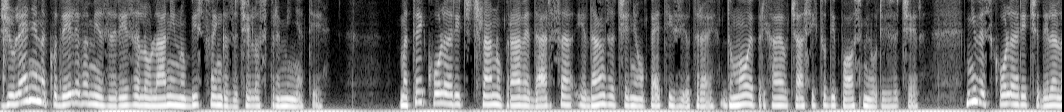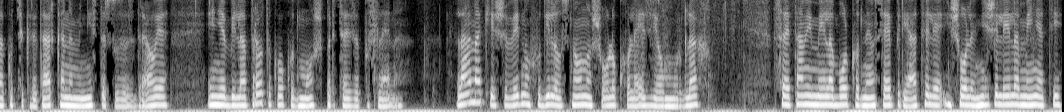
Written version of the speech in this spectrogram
Življenje na Kodeljevem je zarezalo v Lanino bistvo in ga začelo spreminjati. Matej Kolarič, član uprave Darsa, je dan začenjal v petih zjutraj, domov je prihajal včasih tudi po osmi uri zvečer. Nives Kolarič je delala kot sekretarka na Ministrstvu za zdravje in je bila prav tako kot mož precej zaposlena. Lana, ki je še vedno hodila v osnovno šolo Kolezija v Murglah, saj je tam imela bolj kot ne vse prijatelje in šole ni želela menjati,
